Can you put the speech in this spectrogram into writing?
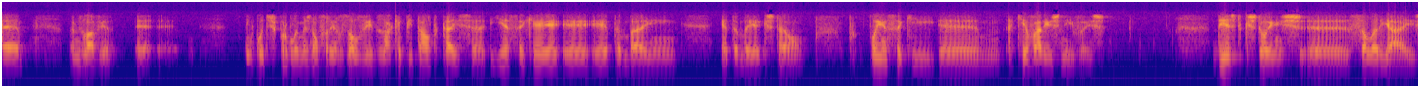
Uh, vamos lá ver. Uh, enquanto os problemas não forem resolvidos, há capital de queixa e essa é que é, é, é também, é também a questão põem-se aqui, eh, aqui a vários níveis. Desde questões eh, salariais,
